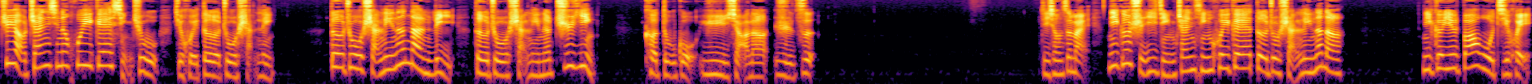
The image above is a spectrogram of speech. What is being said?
只要真心的悔改信主，就会得着圣灵，得着圣灵的能力，得着圣灵的指引，可度过余下的日子。弟兄姊妹，你可是已经真心悔改得着圣灵的呢？你可有把握机会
